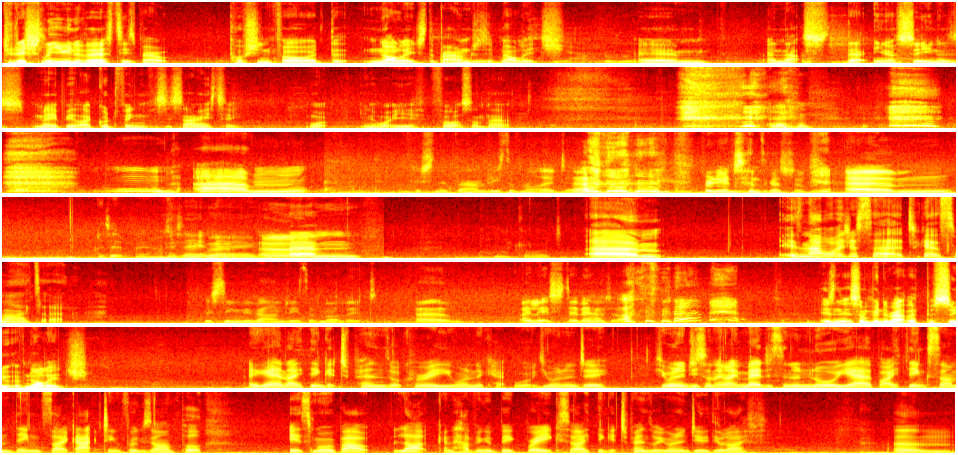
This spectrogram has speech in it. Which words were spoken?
traditionally university is about pushing forward the knowledge, the boundaries of knowledge, um, and that's that you know seen as maybe like a good thing for society. What you know, what are your thoughts on that? Um, pushing the boundaries of knowledge. Pretty intense question. Um, I don't know. How to I don't know. that. Um, oh my god. um, isn't that what I just said? To get smarter. Pushing the boundaries of knowledge. Um, I literally don't know how to answer that. Isn't it something about the pursuit of knowledge? Again, I think it depends what career you want to ca- what you want to do. If you want to do something like medicine and law, yeah, but I think some things like acting, for example, it's more about luck and having a big break. So I think it depends what you want to do with your life. um,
